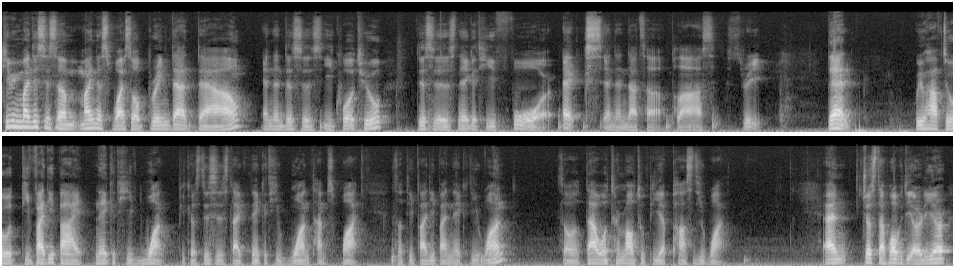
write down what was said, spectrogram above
Keep in mind this is a minus y, so bring that down, and then this is equal to, this is negative 4x, and then that's a plus 3. Then we have to divide it by negative 1, because this is like negative 1 times y. So divide it by negative 1, so that will turn out to be a positive y. And just like what we did earlier,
